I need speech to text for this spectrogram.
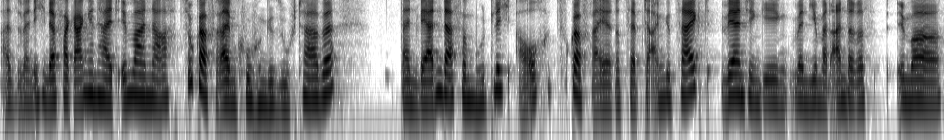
Also wenn ich in der Vergangenheit immer nach zuckerfreiem Kuchen gesucht habe, dann werden da vermutlich auch zuckerfreie Rezepte angezeigt, während hingegen, wenn jemand anderes immer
